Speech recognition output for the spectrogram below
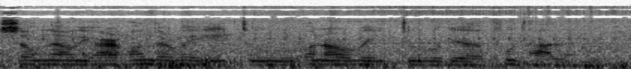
So now we are on the way to on our way to the Foodhallen.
